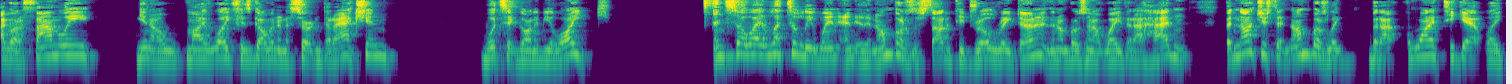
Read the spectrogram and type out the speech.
I got a family, you know, my life is going in a certain direction. What's it going to be like? And so I literally went into the numbers. I started to drill right down into the numbers in a way that I hadn't, but not just the numbers, like, but I wanted to get like,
